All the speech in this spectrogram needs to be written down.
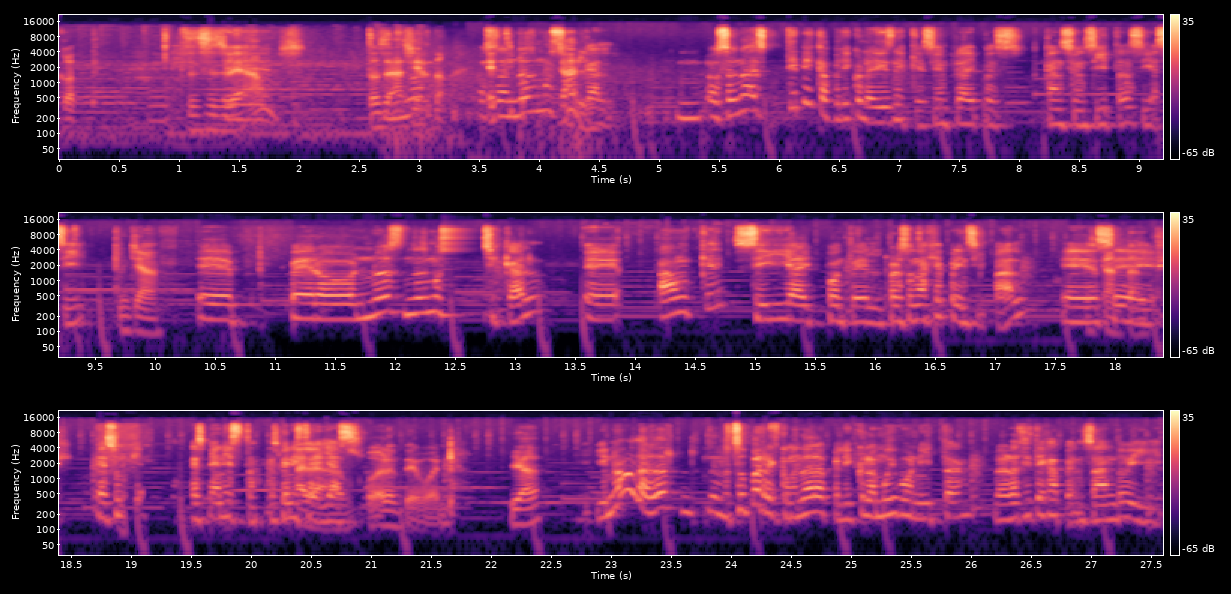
God. Entonces Sí. veamos. Entonces, ah, No, cierto. O Es sea, no es musical. musical. Mm, O sea, no es típica película de Disney que siempre hay pues cancioncitas y así. Ya. Eh, pero no es, no es musical. eh, aunque sí hay, ponte, el personaje principal es, Es eh, es un es pianista, es pianista de jazz. Ya. Y no, la verdad, súper recomendada la película, muy bonita. La verdad sí te deja pensando y,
